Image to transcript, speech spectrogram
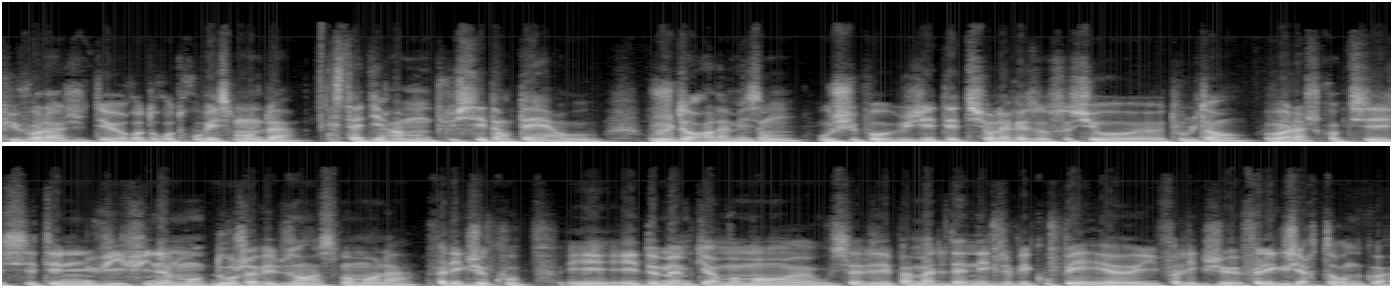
puis voilà, j'étais heureux de retrouver ce monde-là, c'est-à-dire un monde plus sédentaire où, je dors à la maison, où je suis pas obligé d'être sur les réseaux sociaux euh, tout le temps. Voilà, je crois que c'était une vie finalement dont j'avais besoin à ce moment-là. Il fallait que je coupe. Et, de même qu'à un moment euh, où ça faisait pas mal d'années que j'avais coupé, euh, il fallait que je, fallait que j'y retourne quoi.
